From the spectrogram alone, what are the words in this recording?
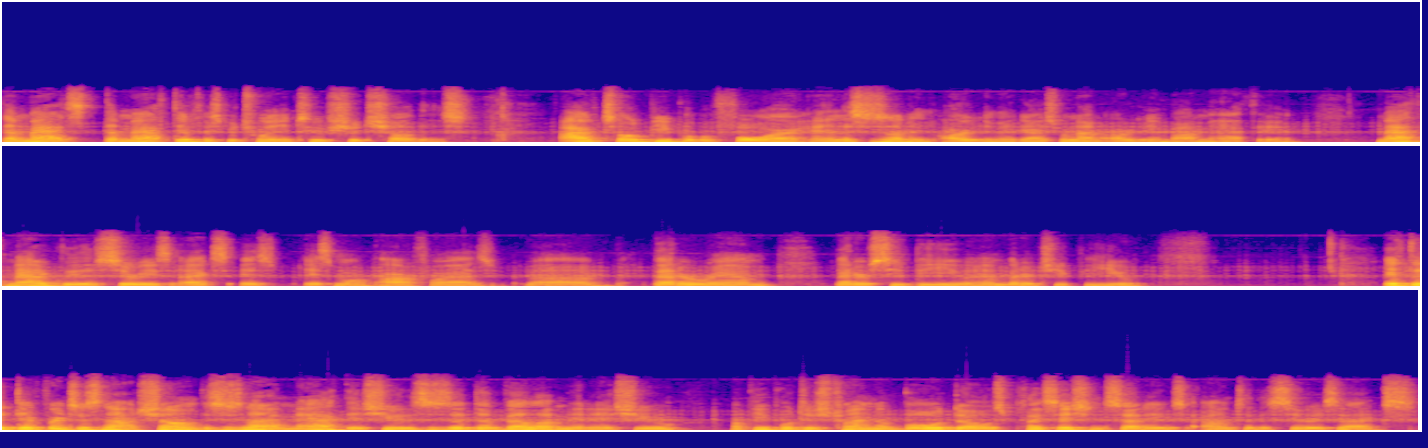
The math, the math difference between the two should show this. I've told people before, and this is not an argument, guys. We're not arguing about math here. Mathematically, the Series X is, is more powerful, has uh, better RAM, better CPU, and better GPU. If the difference is not shown, this is not a math issue. This is a development issue, Are people just trying to bulldoze PlayStation settings onto the Series X.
